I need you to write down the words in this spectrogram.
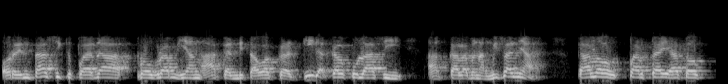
orientasi kepada program yang akan ditawarkan, tidak kalkulasi uh, kalah menang. Misalnya, kalau partai atau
